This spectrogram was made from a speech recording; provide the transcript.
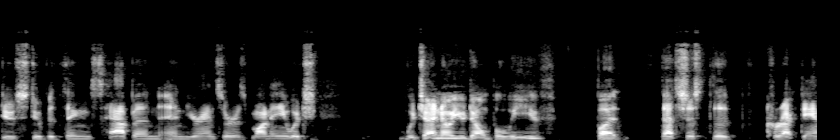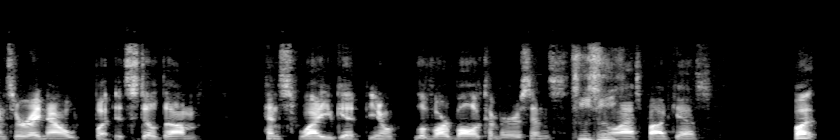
do stupid things happen and your answer is money, which which I know you don't believe, but that's just the correct answer right now, but it's still dumb. Hence why you get, you know, LeVar Ball comparisons in the mm-hmm. last podcast. But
